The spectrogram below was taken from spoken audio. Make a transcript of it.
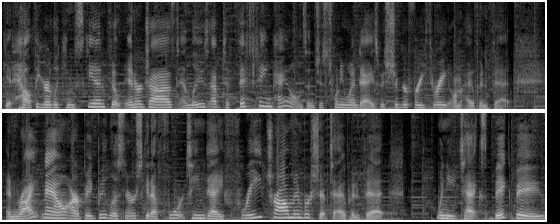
Get healthier looking skin, feel energized, and lose up to 15 pounds in just 21 days with Sugar Free 3 on OpenFit. And right now, our Big Boo listeners get a 14 day free trial membership to OpenFit when you text Big Boo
